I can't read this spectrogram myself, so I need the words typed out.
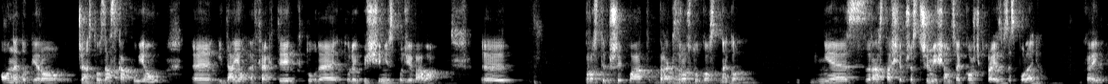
one dopiero często zaskakują i dają efekty, które, których byś się nie spodziewała. Prosty przykład, brak wzrostu kostnego. Nie zrasta się przez trzy miesiące kość, która jest w zespoleniu. Okay?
